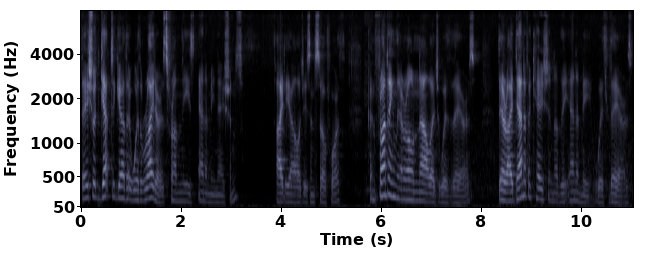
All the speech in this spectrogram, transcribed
they should get together with writers from these enemy nations, ideologies, and so forth, confronting their own knowledge with theirs their identification of the enemy with theirs,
